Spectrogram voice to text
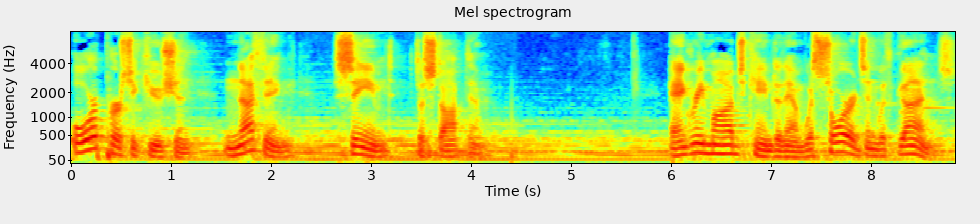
or persecution, nothing seemed to stop them. Angry mobs came to them with swords and with guns.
